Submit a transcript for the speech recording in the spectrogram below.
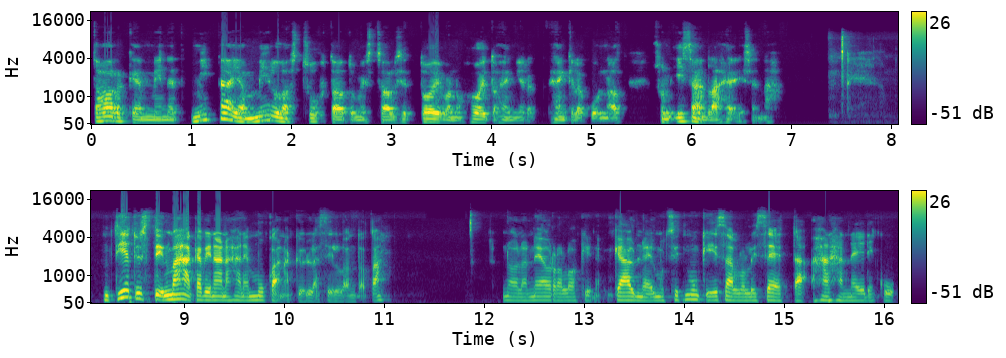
tarkemmin, että mitä ja millaista suhtautumista sä olisit toivonut hoitohenkilökunnalta sun isän läheisenä? No tietysti mähän kävin aina hänen mukana kyllä silloin tota, noilla neurologin käynneillä, mutta sitten munkin isällä oli se, että hän ei niinku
